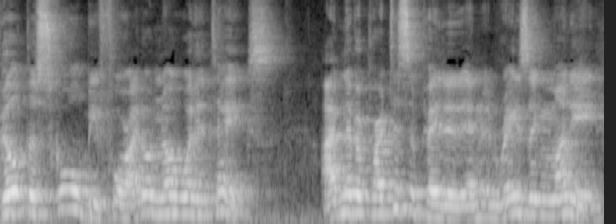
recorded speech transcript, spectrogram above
built a school before. I don't know what it takes. I've never participated in, in raising money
